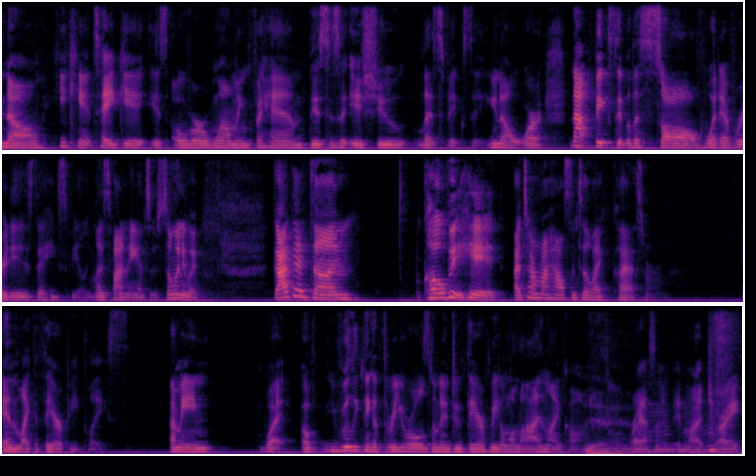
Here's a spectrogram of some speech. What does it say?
no, he can't take it. It's overwhelming for him. This is an issue. Let's fix it, you know, or not fix it, but let's solve whatever it is that he's feeling. Let's find an answer. So, anyway, got that done. COVID hit. I turned my house into like a classroom and like a therapy place. I mean, what? You really think a three year old is going to do therapy online? Like, on Yeah. I'm harassing a bit much, right?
